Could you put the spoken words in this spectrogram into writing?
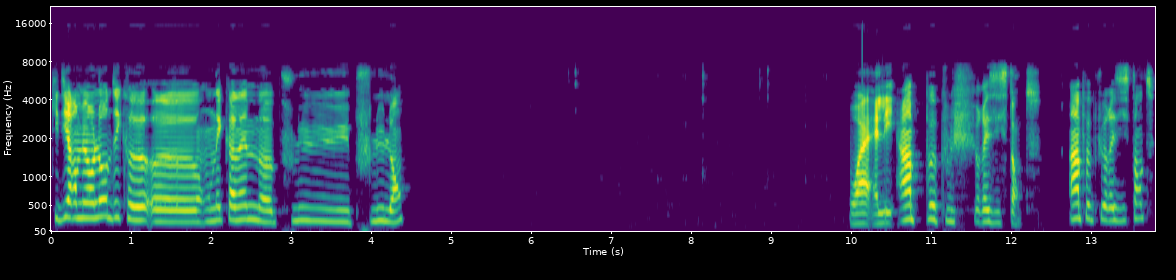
Qui dit armure lourde dit que euh, on est quand même euh, plus, plus lent. Ouais, elle est un peu plus résistante. Un peu plus résistante.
